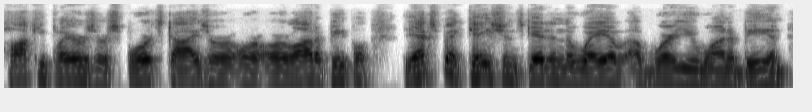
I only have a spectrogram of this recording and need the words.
hockey players or sports guys or, or, or, a lot of people, the expectations get in the way of, of where you want to be. And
